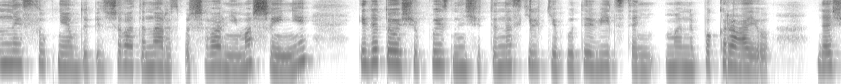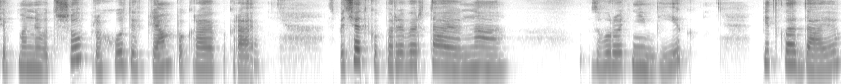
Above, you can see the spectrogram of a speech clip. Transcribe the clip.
Низ сукні я буду підшивати на розпошивальній машині. І для того, щоб визначити, наскільки буде відстань в мене по краю, де щоб в мене от шов проходив прямо по краю по краю. Спочатку перевертаю на зворотній бік, підкладаю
